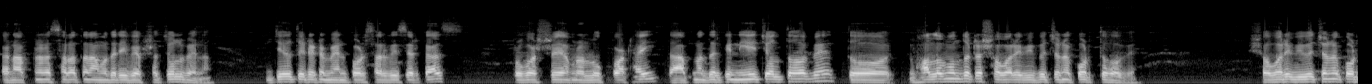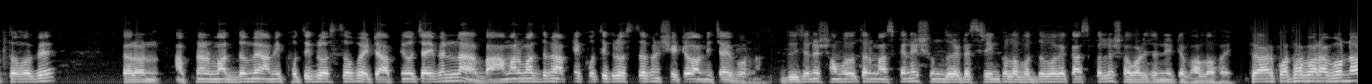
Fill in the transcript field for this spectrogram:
কারণ আপনারা ছাড়া তো আমাদের এই ব্যবসা চলবে না। যেহেতু এটা একটা ম্যান পাওয়ার সার্ভিসের কাজ, প্রবাসে আমরা লোক পাঠাই, তা আপনাদেরকে নিয়েই চলতে হবে। তো ভালো মন্দটা সবারই বিবেচনা করতে হবে। সবারই বিবেচনা করতে হবে। কারণ আপনার মাধ্যমে আমি ক্ষতিগ্রস্ত হব, এটা আপনিও চাইবেন না, বা আমার মাধ্যমে আপনি ক্ষতিগ্রস্ত হবেন, সেটাও আমি চাইব না। দুইজনের সমঝোতার মাঝখানে সুন্দর একটা শৃঙ্খলাবদ্ধভাবে কাজ করলে সবার জন্য এটা ভালো হয়। তো আর কথা বাড়াবো না,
